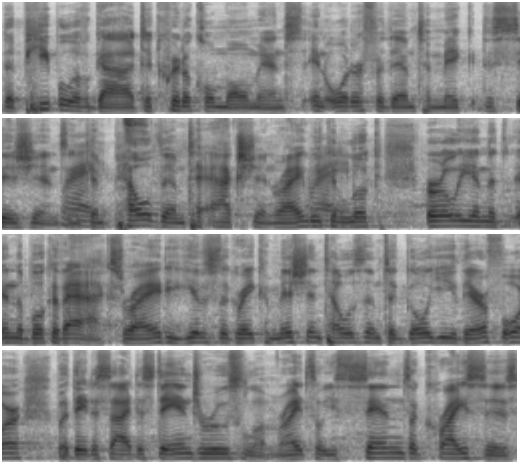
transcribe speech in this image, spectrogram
the people of God to critical moments in order for them to make decisions Right. and compel them to action, right? We can look early in the in the book of Acts, right? He gives the Great Commission, tells them to go ye therefore, but they decide to stay in Jerusalem, right? So he sends a crisis,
